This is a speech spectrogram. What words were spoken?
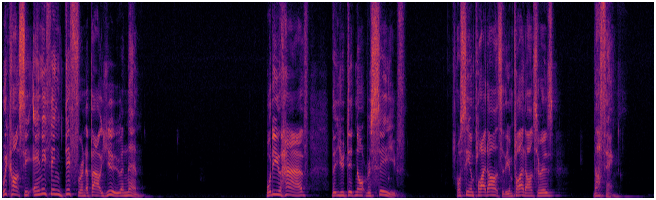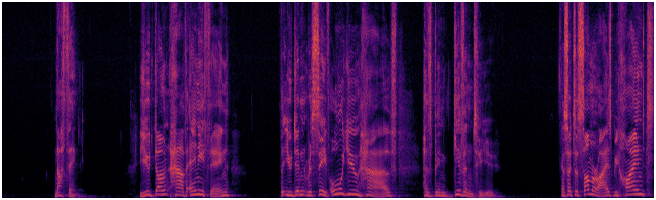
we can't see anything different about you and them. What do you have that you did not receive? What's the implied answer? The implied answer is nothing. Nothing. You don't have anything that you didn't receive. All you have has been given to you. And so, to summarize, behind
